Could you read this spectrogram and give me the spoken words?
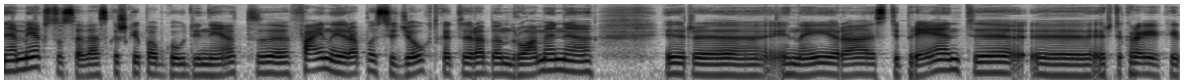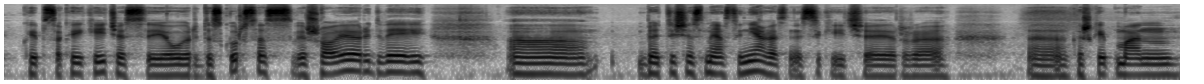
nemėgstu savęs kažkaip apgaudinėti. Faina yra pasidžiaugti, kad yra bendruomenė ir e, jinai yra stiprėjanti e, ir tikrai, kaip, kaip sakai, keičiasi jau ir diskursas viešojo erdvėjai, bet iš esmės tai niekas nesikeičia ir E, kažkaip man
